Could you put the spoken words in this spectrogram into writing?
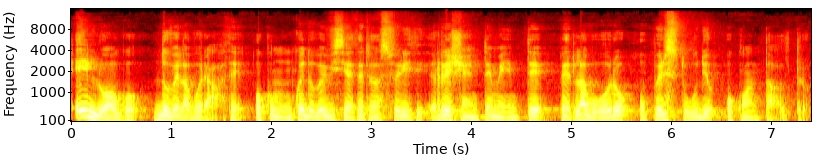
e il luogo dove lavorate o comunque dove vi siete trasferiti recentemente per lavoro o per studio o quant'altro.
